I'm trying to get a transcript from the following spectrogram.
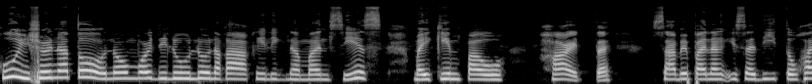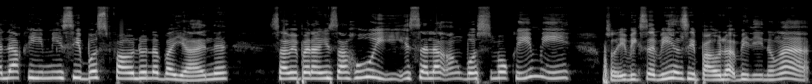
Huy, sure na to. No more dilulo. Nakakakilig naman sis. May Kim Pao heart. Sabi pa ng isa dito, hala Kimi, si Boss Paulo na ba yan? Sabi pa ng isa, huy, iisa lang ang boss mo, Kimi. So, ibig sabihin si Paulo Abilino nga.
